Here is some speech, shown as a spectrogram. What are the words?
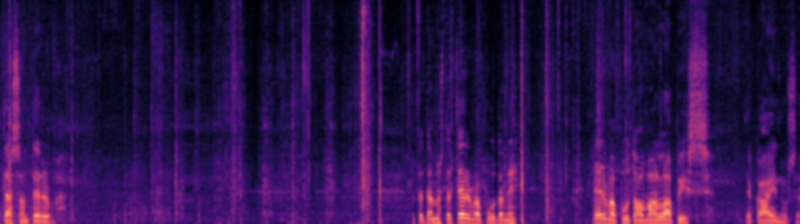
Ja tässä on terva. Mutta tämmöistä tervapuuta, niin tervapuuta on vaan Lapissa ja Kainussa.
